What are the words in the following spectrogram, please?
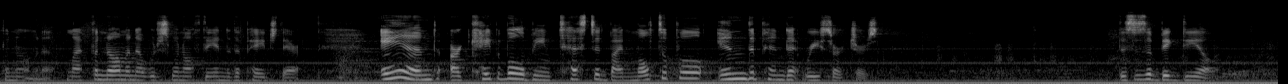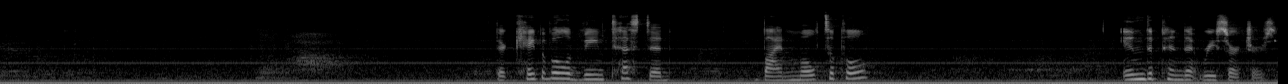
Phenomena. My phenomena just went off the end of the page there. And are capable of being tested by multiple independent researchers. This is a big deal. They're capable of being tested by multiple independent researchers.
